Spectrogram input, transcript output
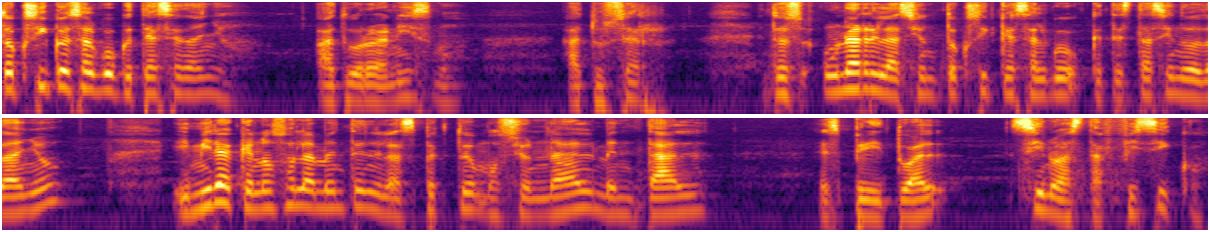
tóxico es algo que te hace daño a tu organismo, a tu ser. Entonces, una relación tóxica es algo que te está haciendo daño. Y mira que no solamente en el aspecto emocional, mental, espiritual, sino hasta físico.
